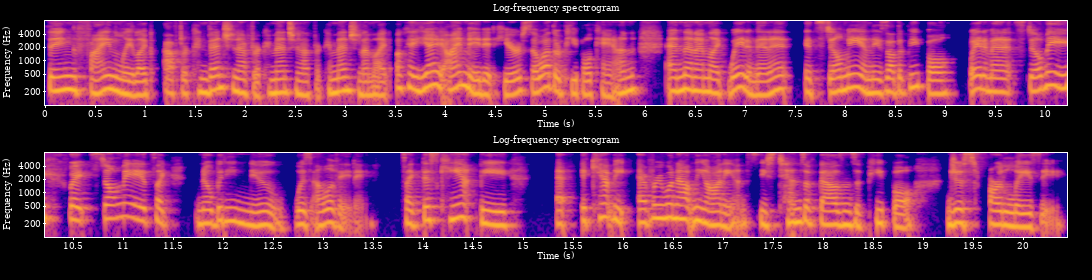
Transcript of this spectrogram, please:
thing finally like after convention after convention after convention i'm like okay yay i made it here so other people can. And then i'm like wait a minute it's still me and these other people. Wait a minute still me. Wait still me. It's like nobody knew was elevating. It's like this can't be eh, it can't be everyone out in the audience these tens of thousands of people just are lazy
